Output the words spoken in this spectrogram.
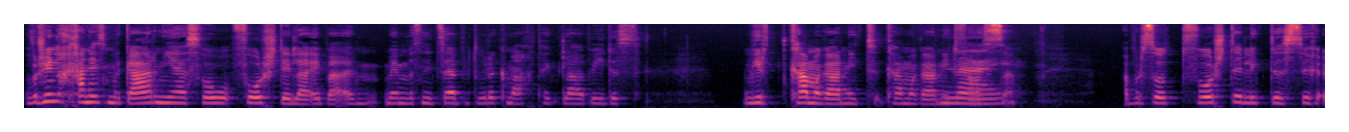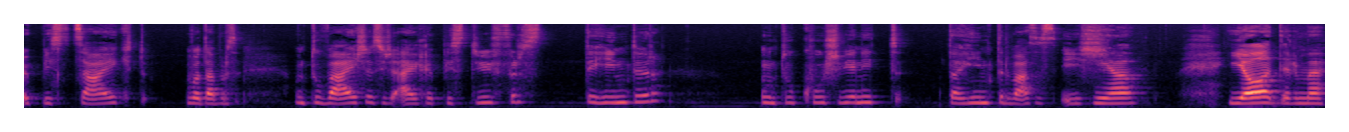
Wahrscheinlich kann ich es mir gar nicht so vorstellen, eben, ähm, wenn man es nicht selber durchgemacht hat, glaube ich, das wird, kann man gar nicht, kann man gar nicht fassen. Aber so die Vorstellung, dass sich etwas zeigt, wo aber, und du weißt, es ist eigentlich etwas Tieferes dahinter und du kommst wie nicht dahinter, was es ist. Ja, ja oder man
